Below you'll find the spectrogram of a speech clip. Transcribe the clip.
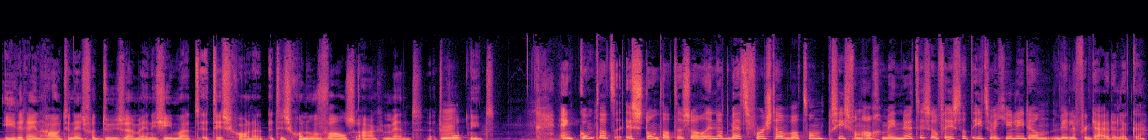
Iedereen houdt ineens van duurzame energie, maar het, het, is, gewoon een, het is gewoon een vals argument. Het Hm. klopt niet. En komt dat, stond dat dus al in dat wetsvoorstel, wat dan precies van algemeen nut is? Of is dat iets wat jullie dan willen verduidelijken?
